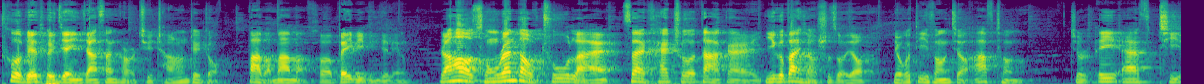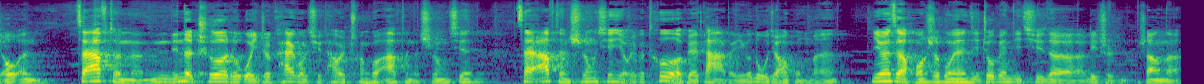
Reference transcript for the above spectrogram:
特别推荐一家三口去尝尝这种爸爸妈妈和 baby 冰激凌。然后从 Randolph 出来，再开车大概一个半小时左右，有个地方叫 Afton，就是 A F T O N。在 Afton 呢，您的车如果一直开过去，它会穿过 Afton 的市中心。在 Afton 市中心有一个特别大的一个鹿角拱门，因为在黄石公园及周边地区的历史上呢，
